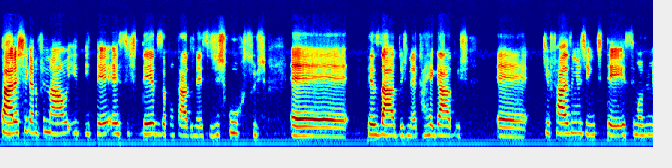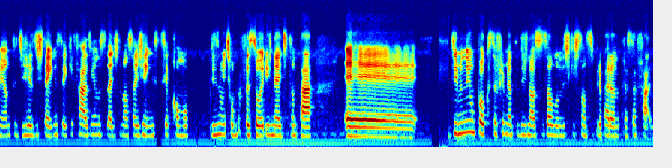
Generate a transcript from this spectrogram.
para chegar no final e, e ter esses dedos apontados, né, esses discursos é, pesados, né, carregados, é, que fazem a gente ter esse movimento de resistência e que fazem a necessidade da nossa agência, como, principalmente como professores, né, de tentar é, diminuir um pouco o sofrimento dos nossos alunos que estão se preparando para essa fase.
